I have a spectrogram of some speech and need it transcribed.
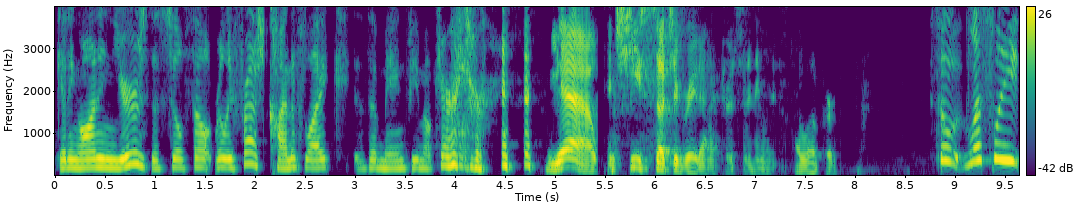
getting on in years that still felt really fresh, kind of like the main female character. yeah. And she's such a great actress. Anyway, I love her. So, Leslie,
